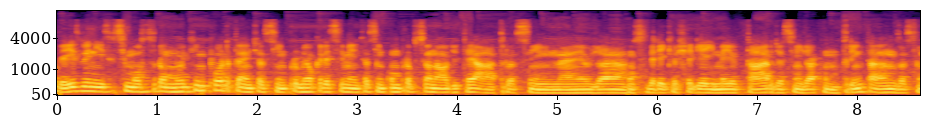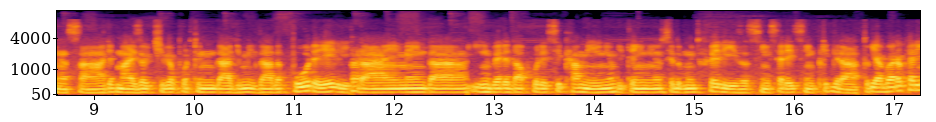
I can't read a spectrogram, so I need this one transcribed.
desde o início se mostrou muito importante assim pro meu crescimento assim como profissional de teatro assim, né? Eu já considerei que eu cheguei meio tarde assim, já com 30 anos assim nessa área, mas eu tive a oportunidade me dada por ele para emendar e enveredar por esse caminho e tenho sido muito feliz assim, serei sempre grato. E agora eu quero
